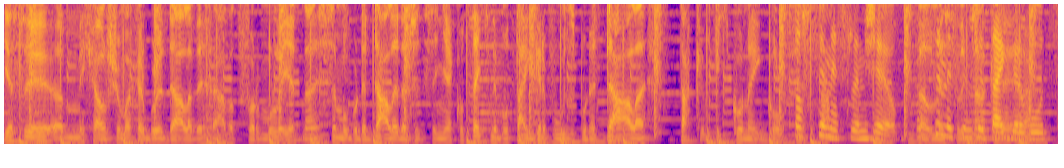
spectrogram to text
jestli eh, Michal Schumacher bude dále vyhrávat Formuli 1, jestli se mu bude dále dařit stejně jako teď, nebo Tiger Woods bude dále tak výkonný golfista. To si myslím, že jo. To Velmi si myslím, že Tiger kariéra. Woods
